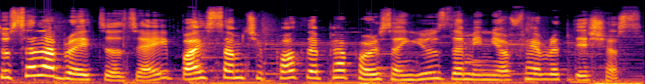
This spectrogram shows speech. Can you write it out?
To celebrate the day, buy some chipotle peppers and use them in your favorite dishes.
